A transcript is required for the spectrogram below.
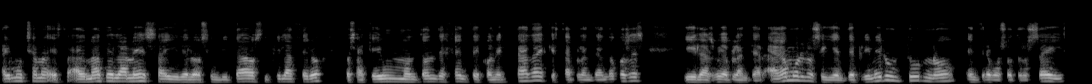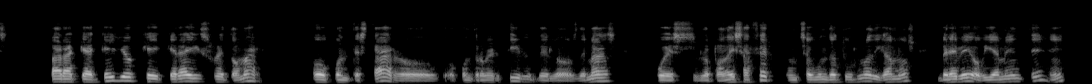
hay mucha más, además de la mesa y de los invitados y fila cero, pues aquí hay un montón de gente conectada que está planteando cosas y las voy a plantear. Hagamos lo siguiente, primero un turno entre vosotros seis para que aquello que queráis retomar o contestar o, controvertir de los demás, pues lo podáis hacer. Un segundo turno, digamos, breve, obviamente. ¿eh?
